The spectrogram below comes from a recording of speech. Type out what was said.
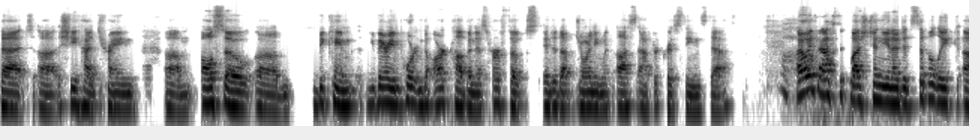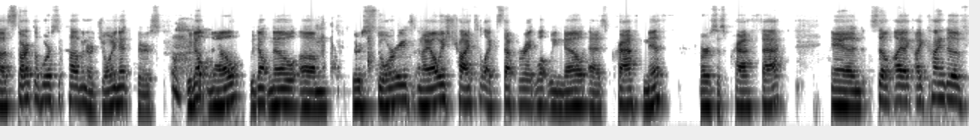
that uh, she had trained, um, also um, became very important to our coven as her folks ended up joining with us after Christine's death. I always ask the question, you know, did Sybil Leek uh, start the Horsa Coven or join it? There's, we don't know. We don't know. Um, there's stories, and I always try to like separate what we know as craft myth versus craft fact. And so I, I kind of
